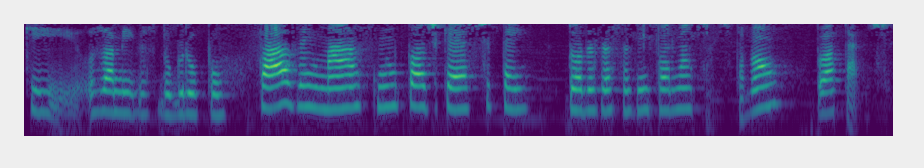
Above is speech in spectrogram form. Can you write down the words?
que os amigos do grupo fazem, mas no podcast tem todas essas informações, tá bom? Boa tarde.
